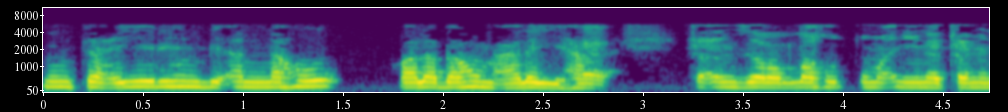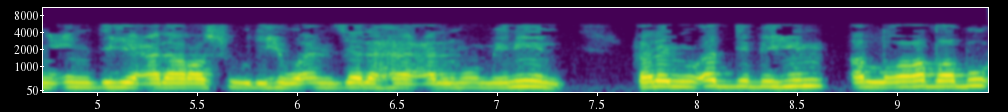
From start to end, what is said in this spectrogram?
من تعييرهم بأنه غلبهم عليها. فأنزل الله الطمأنينة من عنده على رسوله وأنزلها على المؤمنين فلم يؤد بهم الغضب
